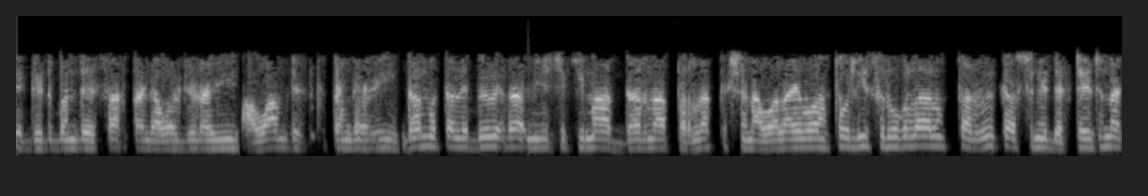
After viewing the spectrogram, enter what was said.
د ګټ باندې سخت څنګه جوړوي، عوام د څنګه دا مطالبه د میز چې ما درنا پر لټ شنه ولای و پولیس روغلل څلور کسونه د ټینټ نه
